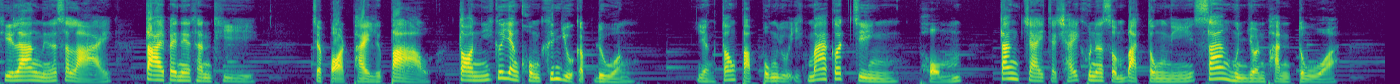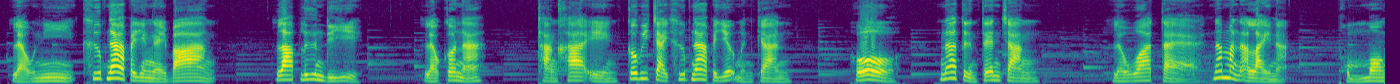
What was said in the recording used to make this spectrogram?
ที่ร่างเนื้อสลายตายไปในทันที จะปลอดภัยหรือเปล่า ตอนนี้ก็ยังคงขึ้นอยู่กับดวง ยังต้องปรับปรุงอยู่อีกมากก็จริง ผมตั้งใจจะใช้คุณสมบัติตรงนี้สร้างหุ่นยนต์พันตัว แล้วนี่คืบหน้าไปยังไงบ้าง ลาบลื่นดี แล้วก็นะ ทางข้าเองก็วิจัยคืบหน้าไปเยอะเหมือนกัน โอ้น่าตื่นเต้นจัง แล้วว่าแต่นั่นมันอะไรน่ะ ผมมอง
